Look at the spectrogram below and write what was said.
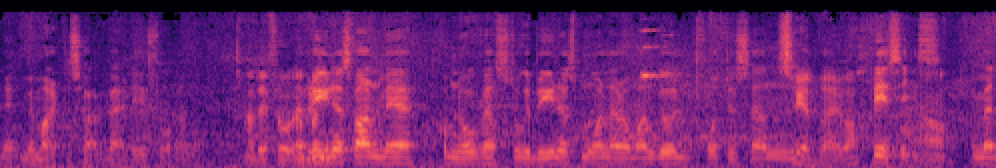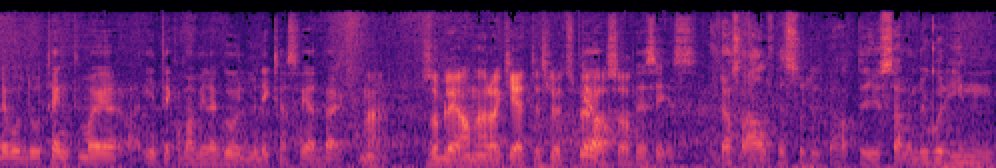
med, med Marcus Högberg? Det är ju frågan. Ja, det är frågan. Men Brynäs vann med, kommer ni ihåg vem som stod i Brynäs mål när de vann guld 2000? Svedberg va? Precis. Ja. Men det, då tänkte man ju, inte kan man vinna guld med Niklas Svedberg. Nej, så blev han en raket i slutspel Ja, också. precis. Det är alltså alltid så att det är ju sällan du går in,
